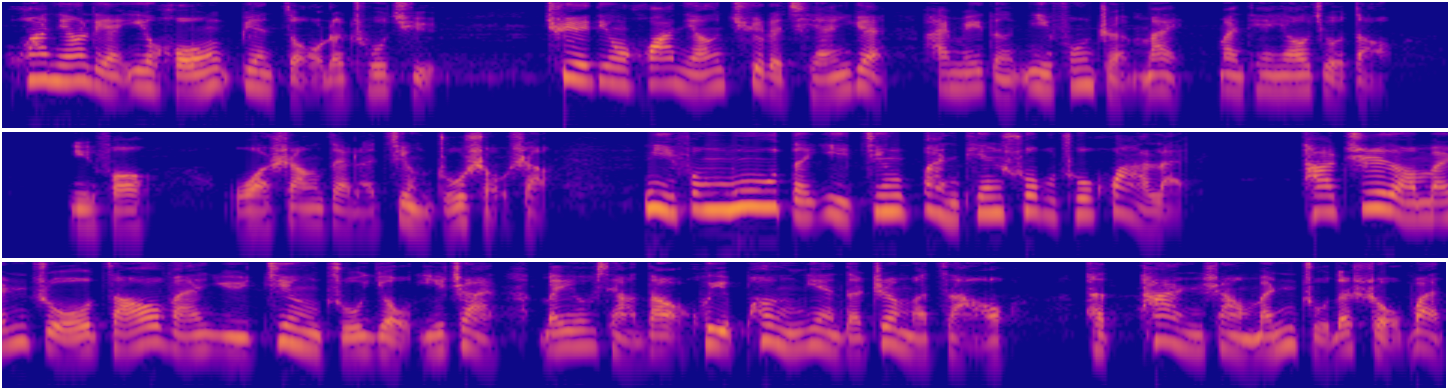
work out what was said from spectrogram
花娘脸一红，便走了出去。确定花娘去了前院，还没等逆风诊脉，漫天妖就道：“逆风，我伤在了静主手上。”逆风木的一惊，半天说不出话来。他知道门主早晚与静主有一战，没有想到会碰面的这么早。他探上门主的手腕，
